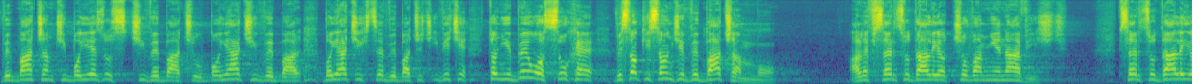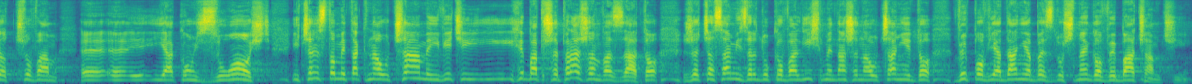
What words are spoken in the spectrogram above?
Wybaczam ci, bo Jezus ci wybaczył, bo ja ci, wyba bo ja ci chcę wybaczyć. I wiecie, to nie było suche, wysoki sądzie, wybaczam mu, ale w sercu dalej odczuwam nienawiść. W sercu dalej odczuwam e, e, jakąś złość. I często my tak nauczamy, i wiecie, i chyba przepraszam Was za to, że czasami zredukowaliśmy nasze nauczanie do wypowiadania bezdusznego wybaczam Ci.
